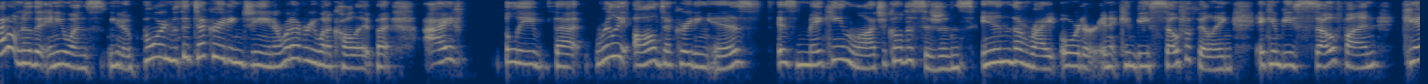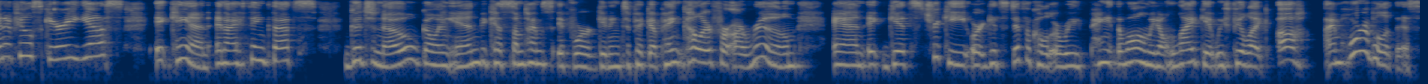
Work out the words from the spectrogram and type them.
I don't know that anyone's, you know, born with a decorating gene or whatever you want to call it, but I believe that really all decorating is is making logical decisions in the right order. And it can be so fulfilling. It can be so fun. Can it feel scary? Yes it can. And i think that's good to know going in because sometimes if we're getting to pick a paint color for our room and it gets tricky or it gets difficult or we paint the wall and we don't like it, we feel like, oh, I'm horrible at this,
